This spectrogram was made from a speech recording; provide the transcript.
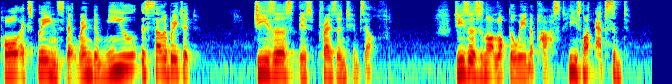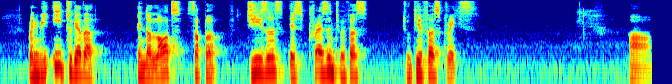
Paul explains that when the meal is celebrated, Jesus is present himself. Jesus is not locked away in the past. He is not absent. When we eat together in the Lord's Supper, Jesus is present with us to give us grace. Uh,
